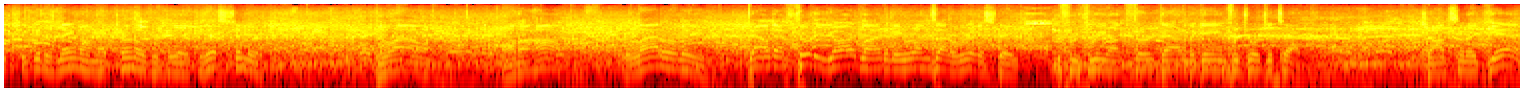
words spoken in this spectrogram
He should get his name on that turnover board, because that's similar. Brown on a hop, laterally down that 30-yard line, and he runs out of real estate. For three on third down of the game for Georgia Tech. Johnson again,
